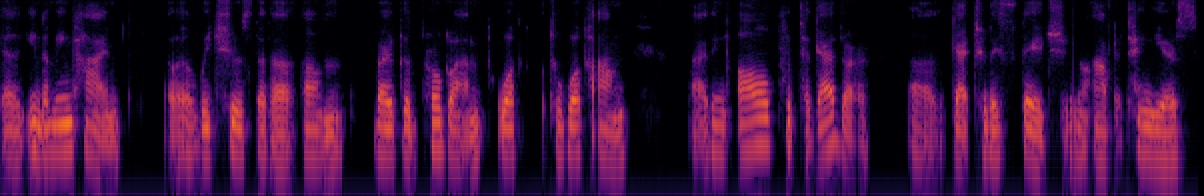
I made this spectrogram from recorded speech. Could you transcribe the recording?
uh, in the meantime, uh, we choose the um, very good program work to work on. I think all put together uh, get to this stage. You know, after ten years,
